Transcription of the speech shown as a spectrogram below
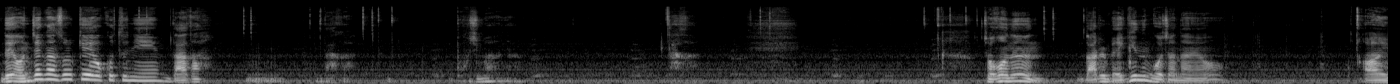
네 언젠간 쏠게요 코트님. 나가. 음, 나가. 보지 마 그냥. 나가. 저거는 나를 매기는 거잖아요. 아이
